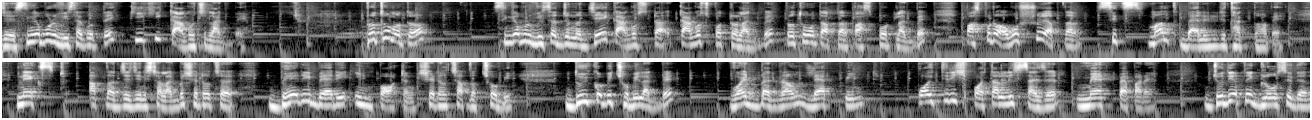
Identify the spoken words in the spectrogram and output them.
যে সিঙ্গাপুর ভিসা করতে কি কি কাগজ লাগবে। প্রথমত সিঙ্গাপুর ভিসার জন্য যে কাগজটা, কাগজপত্র লাগবে, প্রথমত আপনার পাসপোর্ট লাগবে। পাসপোর্টে অবশ্যই আপনার সিক্স মান্থ ভ্যালিডিটি থাকতে হবে। নেক্সট আপনার যে জিনিসটা লাগবে সেটা হচ্ছে ভেরি ভেরি ইম্পর্ট্যান্ট সেটা হচ্ছে আপনার ছবি। দুই কপি ছবি লাগবে হোয়াইট ব্যাকগ্রাউন্ড ল্যাপ প্রিন্ট পঁয়ত্রিশ পঁয়তাল্লিশ সাইজের ম্যাট পেপারে যদি আপনি গ্লোসি দেন,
